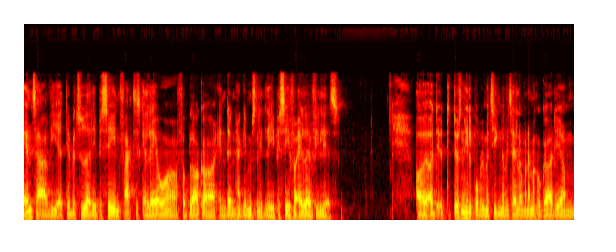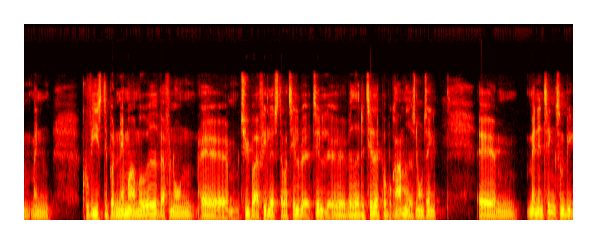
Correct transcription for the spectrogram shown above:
antager vi, at det betyder, at EPC'en faktisk er lavere for bloggere end den her gennemsnitlige EPC for alle affiliates. Og, og det, det er jo sådan hele problematikken, når vi taler om, hvordan man kunne gøre det, om man kunne vise det på en nemmere måde, hvad for nogle øh, typer affiliates, der var til, til, øh, hvad hedder det, tilladt på programmet og sådan nogle ting. Øh, men en ting, som vi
